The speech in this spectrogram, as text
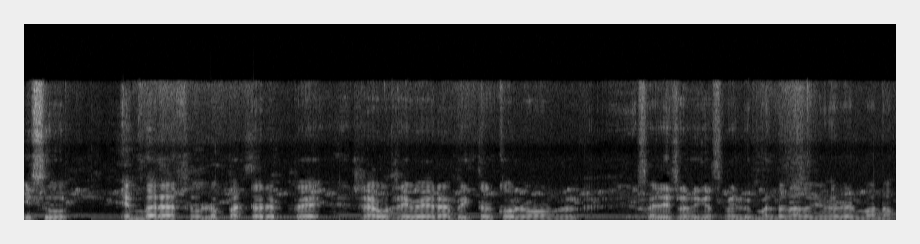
y su embarazo, los pastores P. Raúl Rivera, Víctor Colón, Félix Rodríguez Luis Maldonado Jr., hermano,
